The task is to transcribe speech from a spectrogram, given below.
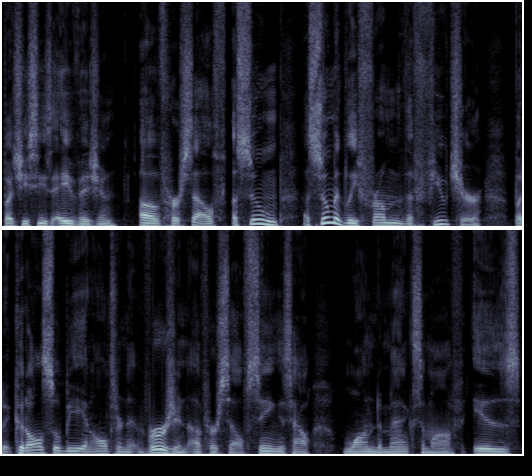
but she sees a vision of herself, assume assumedly from the future, but it could also be an alternate version of herself, seeing as how Wanda Maximoff is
